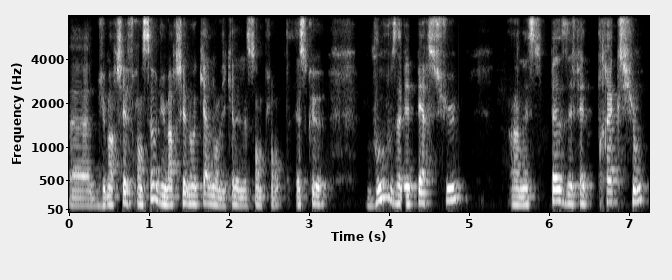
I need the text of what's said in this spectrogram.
euh, du marché français ou du marché local dans lequel elles s'implantent. Est-ce que vous, vous avez perçu un espèce d'effet de traction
